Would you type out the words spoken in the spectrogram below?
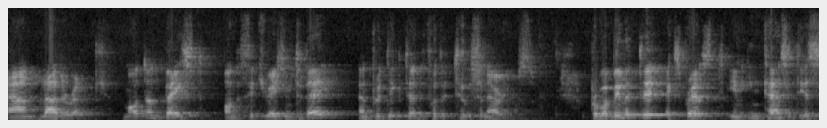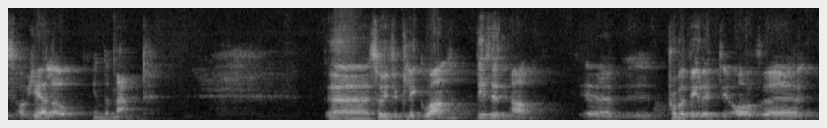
and bladderwrack, model based on the situation today and predicted for the two scenarios probability expressed in intensities of yellow in the map. Uh, so if you click one, this is now uh, probability of uh,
